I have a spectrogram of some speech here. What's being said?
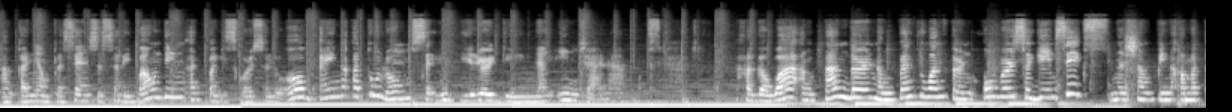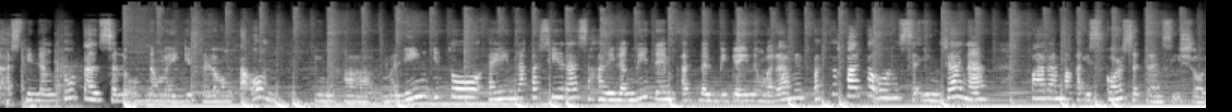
Ang kanyang presensya sa rebounding at pag-score sa loob ay nakatulong sa interior game ng Indiana. Nakagawa ang Thunder ng 21 turnover sa Game 6 na siyang pinakamataas nilang total sa loob ng mahigit dalawang taon. Pinakamaling ito ay nakasira sa kanilang rhythm at nagbigay ng maraming pagkakataon sa Indiana para maka-score sa transition.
